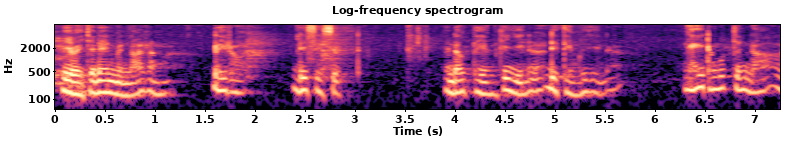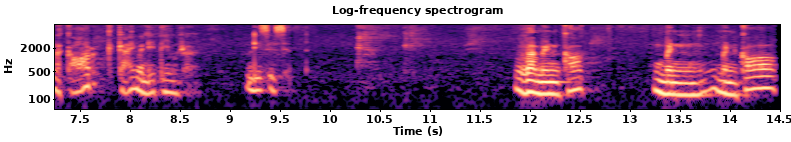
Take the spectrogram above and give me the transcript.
vì vậy cho nên mình nói rằng đây rồi this is it mình đâu tìm cái gì nữa, đi tìm cái gì nữa. Ngay trong bước chân đó là có cái mình đi tìm rồi. This is it. Và mình có, mình mình có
